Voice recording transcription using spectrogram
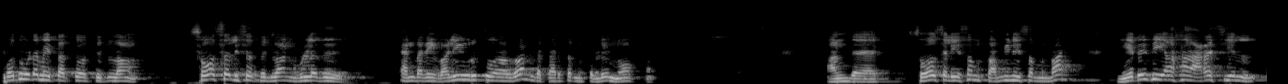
பொது உடைமை தத்துவத்திலாம் சோசலிசத்தில் உள்ளது என்பதை வலியுறுத்துவதுதான் இந்த கருத்தரங்கத்தினுடைய நோக்கம். அந்த சோசலிசம் கம்யூனிசம் தான் இறுதியாக அரசியல்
